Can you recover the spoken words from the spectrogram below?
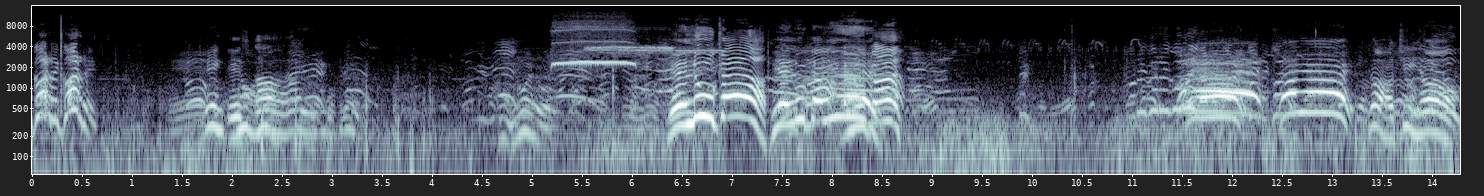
corre, corre, corre. Bien, es, no. Ah, nuevo. Bien, Luca. Bien, Luca, ah, bien. Lucas. Corre, corre, corre. ¡Dale! No, chino.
